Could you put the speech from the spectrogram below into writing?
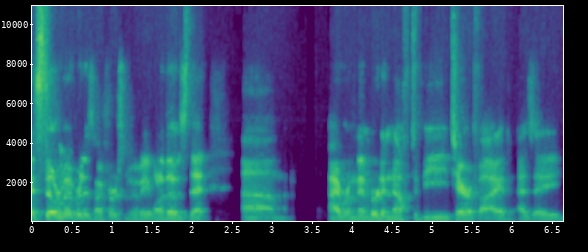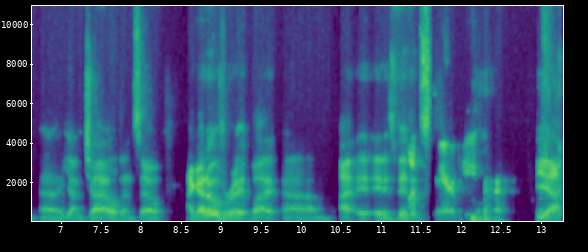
I still remember it as my first movie, one of those that um, I remembered enough to be terrified as a uh, young child. And so I got over it, but um, I, it, it is vivid. still. Therapy. yeah.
